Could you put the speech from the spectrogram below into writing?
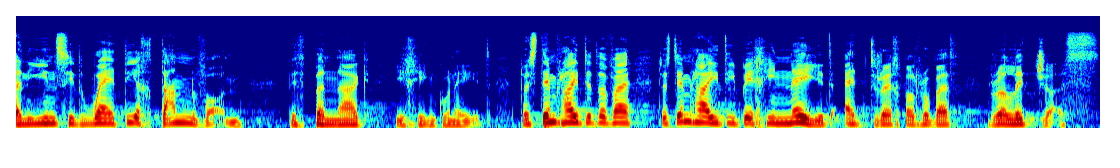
yn un sydd wedi eich danfon beth bynnag i chi'n gwneud. Does dim rhaid iddo fe, does dim rhaid i be chi'n neud edrych fel rhywbeth religious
